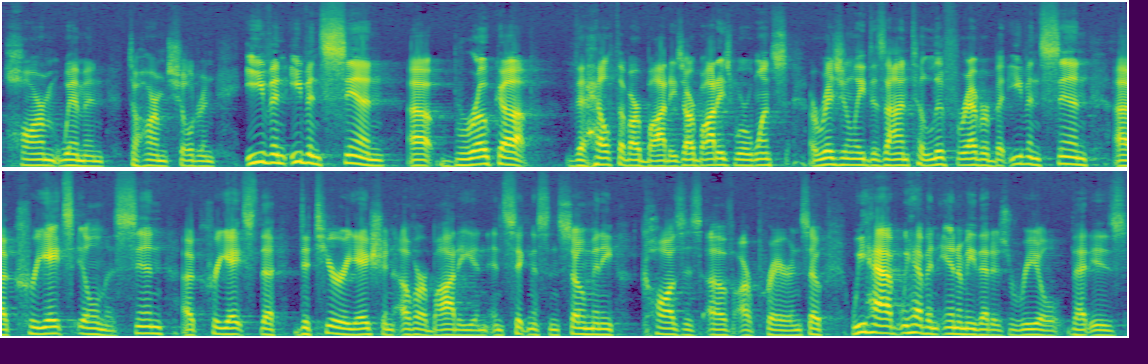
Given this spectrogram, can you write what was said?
harm women, to harm children. Even, even sin uh, broke up the health of our bodies. Our bodies were once originally designed to live forever, but even sin uh, creates illness. Sin uh, creates the deterioration of our body and, and sickness and so many causes of our prayer. And so we have, we have an enemy that is real, that is,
